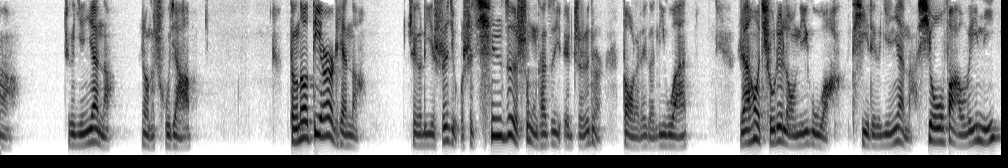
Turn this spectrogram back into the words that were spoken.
啊，这个银燕呐，让他出家吧。等到第二天呐，这个李十九是亲自送他自己的侄女到了这个尼姑庵，然后求这老尼姑啊替这个银燕呐削发为尼。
